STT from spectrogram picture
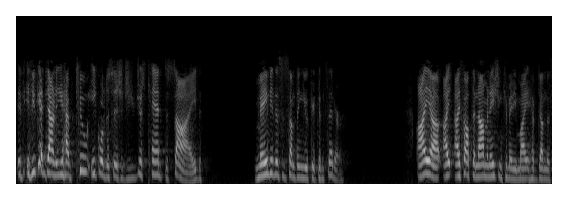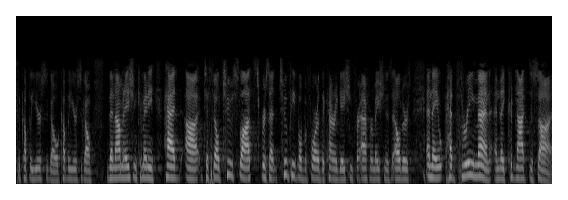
if, if you get down and you have two equal decisions, you just can't decide, maybe this is something you could consider. I, uh, I, I thought the nomination committee might have done this a couple years ago. A couple years ago, the nomination committee had uh, to fill two slots to present two people before the congregation for affirmation as elders, and they had three men, and they could not decide.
